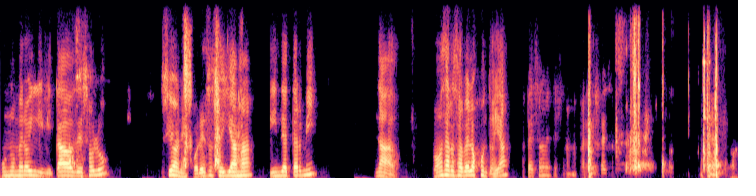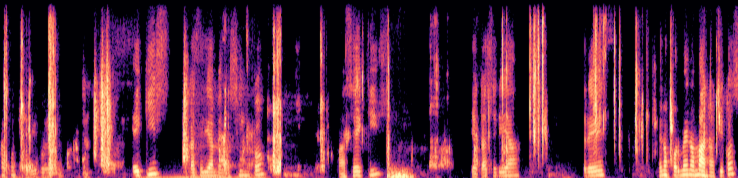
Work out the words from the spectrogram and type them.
un número ilimitado de soluciones. Por eso se llama indeterminado. Vamos a resolverlo juntos, ¿ya? Solamente eso ahí voy a- x, acá sería menos 5, más x, y acá sería 3, menos por menos más, ¿no, chicos?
